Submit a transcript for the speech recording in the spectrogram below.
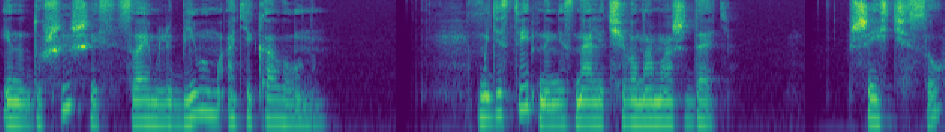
и надушившись своим любимым одеколоном. Мы действительно не знали, чего нам ожидать. В шесть часов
